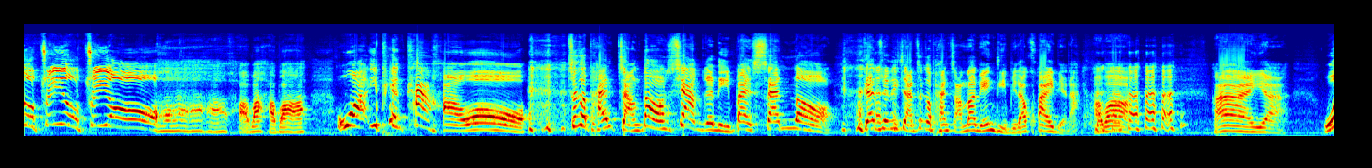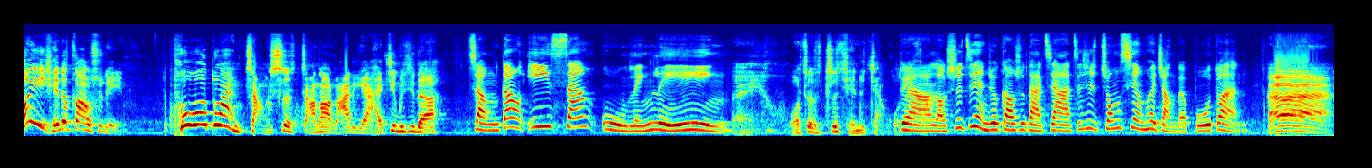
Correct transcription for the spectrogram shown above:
哟，追哟，追哦！好好好好，好吧，好吧，哇，一片看好哦。这个盘涨到下个礼拜三喽，干脆你讲这个盘涨到年底比较快一点啦，好不好？哎呀，我以前都告诉你，波段涨势涨到哪里啊？还记不记得？涨到一三五零零。哎呦，我这是之前就讲过。对啊，老师之前就告诉大家，这是中线会涨的波段。哎。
